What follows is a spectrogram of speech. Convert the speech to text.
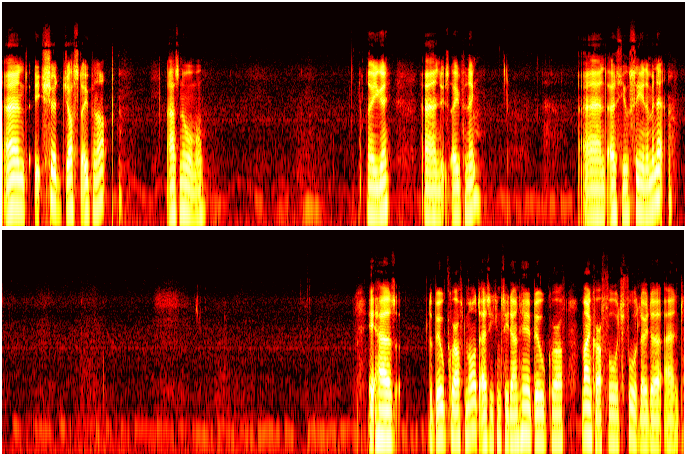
and it should just open up as normal. There you go. And it's opening. And as you'll see in a minute it has the Buildcraft mod as you can see down here Buildcraft, Minecraft Forge, Forge Loader and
